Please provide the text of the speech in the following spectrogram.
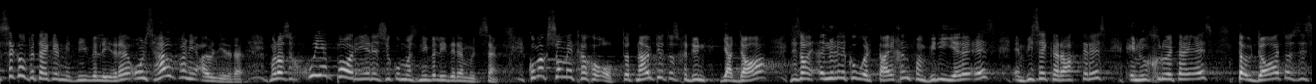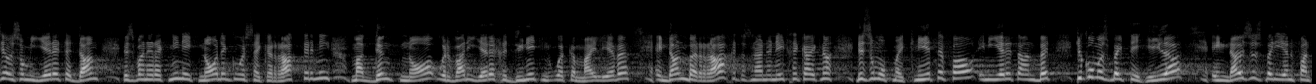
sukkel baie keer met nuwe liedere. Ons hou van die ou liedere, maar daar's 'n goeie paar redes hoekom ons nuwe liedere moet sing. Kom ek som net gou-gou op. Tot nou toe het ons gedoen ja da, dis daai innerlike oortuiging van wie die Here is en wie sy karakter is en hoe groot hy is. Tou da het ons gesê ons om die Here te dank. Dis wanneer ek nie net nadink oor sy karakter nie, maar ek dink na oor wat die Here gedoen het en ook in my lewe. En dan berag het ons nou net gekyk na, dis om op my knieë te val en die Here te aanbid. Toe kom ons by Tehila en nou is ons by die een van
